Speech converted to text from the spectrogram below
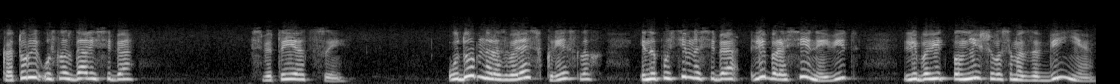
которые услаждали себя святые отцы. Удобно развалясь в креслах и напустив на себя либо рассеянный вид, либо вид полнейшего самозабвения,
